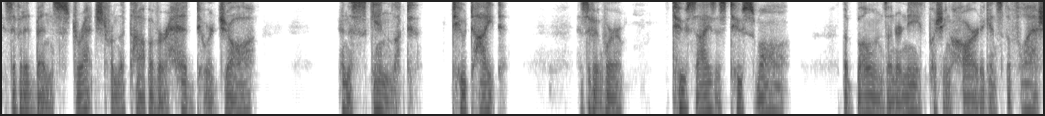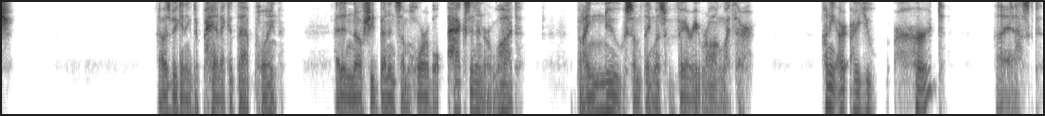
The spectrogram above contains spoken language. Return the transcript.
as if it had been stretched from the top of her head to her jaw, and the skin looked too tight, as if it were two sizes too small, the bones underneath pushing hard against the flesh. I was beginning to panic at that point. I didn't know if she'd been in some horrible accident or what, but I knew something was very wrong with her. Honey, are, are you hurt? I asked,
